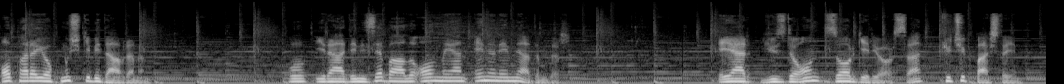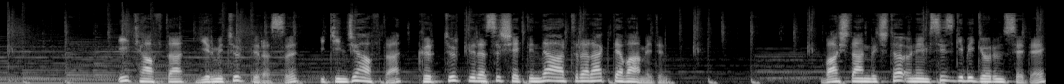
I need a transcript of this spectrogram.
O para yokmuş gibi davranın. Bu, iradenize bağlı olmayan en önemli adımdır. Eğer %10 zor geliyorsa, küçük başlayın. İlk hafta 20 Türk Lirası, ikinci hafta 40 Türk Lirası şeklinde artırarak devam edin. Başlangıçta önemsiz gibi görünse de,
